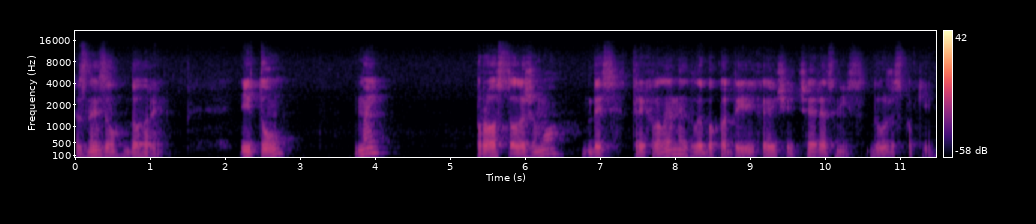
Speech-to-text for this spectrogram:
знизу до гори. І ту ми просто лежимо десь 3 хвилини, глибоко дихаючи через ніс. Дуже спокійно.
